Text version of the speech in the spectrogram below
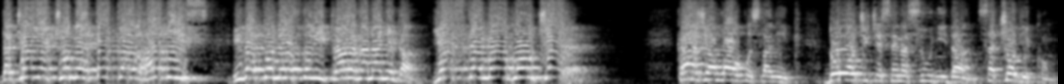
da čovjek čudne takav hadis i da to ne ostavi traga na njega? Jeste moguće! Kaže Allah poslanik, doći će se na sudnji dan sa čovjekom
